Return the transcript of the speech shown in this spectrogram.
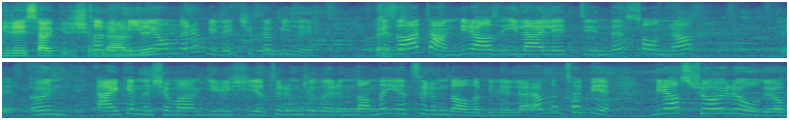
bireysel girişimlerde. Tabii milyonlara bile çıkabilir. Ki Evet. zaten biraz ilerlettiğinde sonra ön, erken aşama giriş yatırımcılarından da yatırım da alabilirler. Ama tabii biraz şöyle oluyor.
